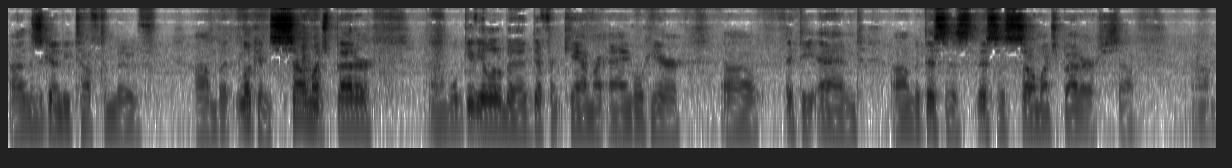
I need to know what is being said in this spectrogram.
Uh, this is gonna be tough to move, um, but looking so much better. Um, we'll give you a little bit of different camera angle here uh, at the end, um, but this is this is so much better. So um,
